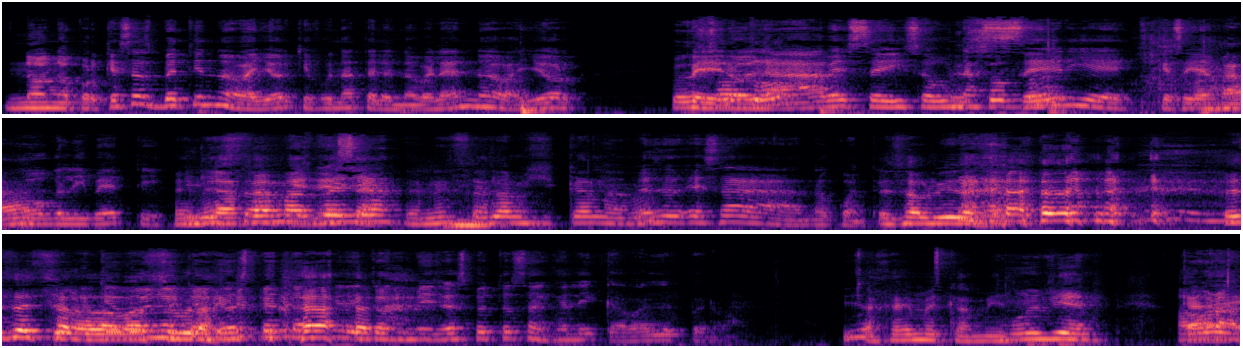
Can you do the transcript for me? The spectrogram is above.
No, no, porque esa es Betty en Nueva York, que fue una telenovela en Nueva York. Pero es Pero otro. la ABC hizo una ¿Es serie que se llama Ajá. Ugly Betty. Y En la esa- fea más en bella En esa. es la mexicana, ¿no? Esa, esa no cuenta. Esa olvida. esa a la Porque, bueno, con, basura. respeto, que- con mis respetos a Angélica, vale, pero... Y a Jaime Camil. Muy bien. Ahora,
